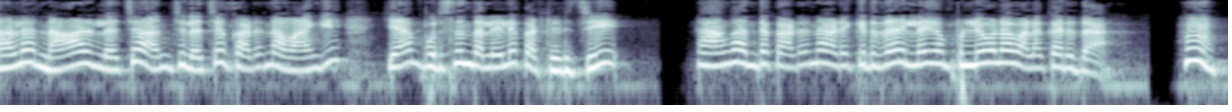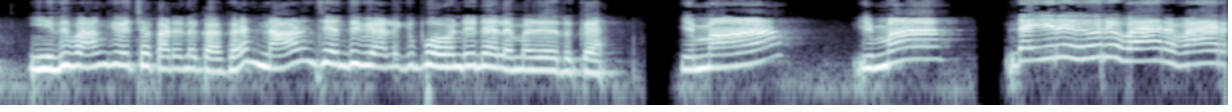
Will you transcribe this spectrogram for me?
நல்லா நாலு லட்சம் அஞ்சு லட்சம் கடனை வாங்கி என் புருஷன் தலையில கட்டிடுச்சு. நாங்க அந்த கடனை அடைக்கிறதா இல்ல என் பிள்ளையோட வளர்க்கறதா? ஹம், இது வாங்கி வச்ச கடனுக்காக நானும் சேர்ந்து வேலைக்கு போக வேண்டிய நிலைமையில இருக்கேன். இம்மா இம்மா. இந்த இரு வார வார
